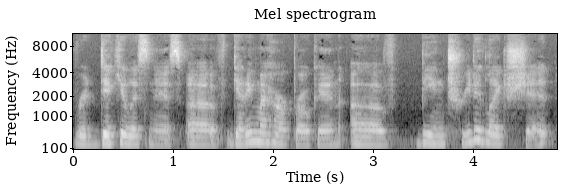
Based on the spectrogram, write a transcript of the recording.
ridiculousness of getting my heart broken, of being treated like shit,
